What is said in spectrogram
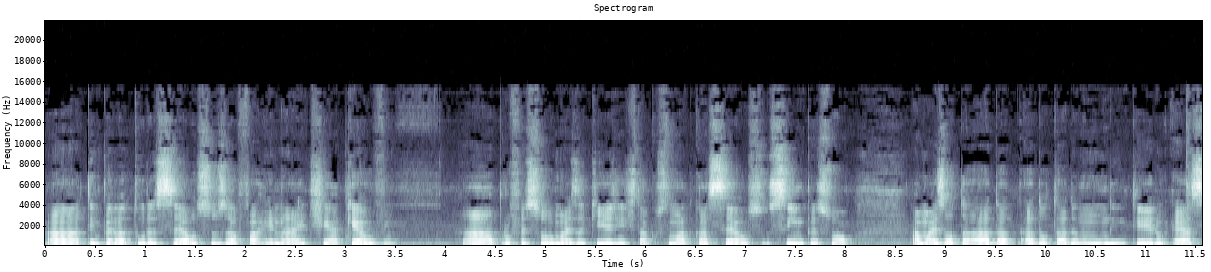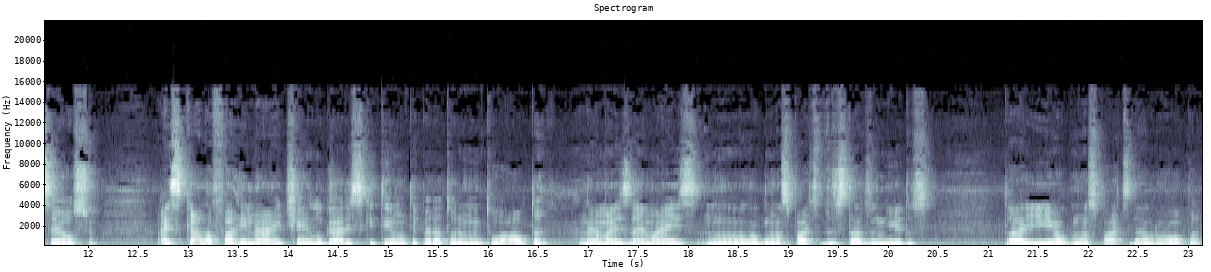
a temperatura Celsius, a Fahrenheit e a Kelvin. Ah, professor, mas aqui a gente está acostumado com a Celsius. Sim, pessoal. A mais adotada no mundo inteiro é a Celsius. A escala Fahrenheit é em lugares que tem uma temperatura muito alta, né? Mas é mais em algumas partes dos Estados Unidos, tá? E algumas partes da Europa.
